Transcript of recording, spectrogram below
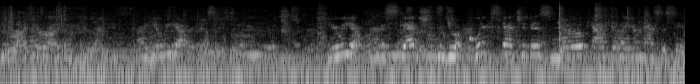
Right, you're right. Here we go. Here we go. We're gonna sketch, do a quick sketch of this, no calculator necessary.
